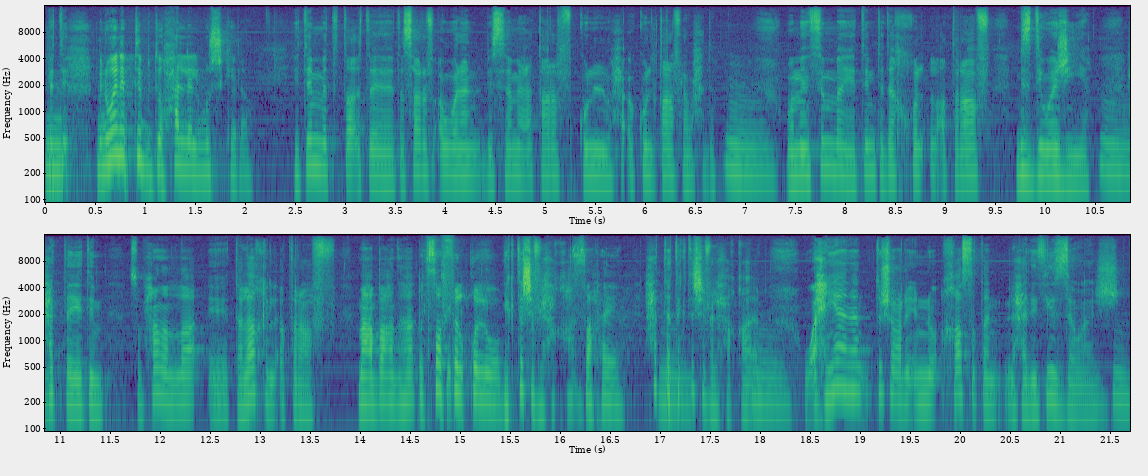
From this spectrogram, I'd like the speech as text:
من, بت... من وين بتبدو حل المشكلة يتم التصرف اولا بسمع طرف كل كل طرف لوحده ومن ثم يتم تدخل الأطراف بازدواجية مم. حتى يتم سبحان الله آه، تلاقي الأطراف مع بعضها بتصفي القلوب يكتشف الحقائق صحيح حتى مم. تكتشف الحقائق مم. واحيانا تشعر إنه خاصة لحديثي الزواج مم.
